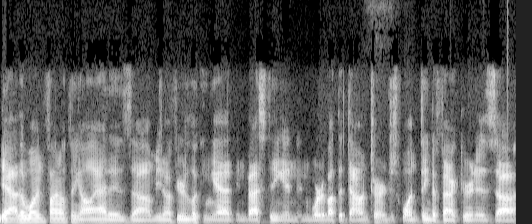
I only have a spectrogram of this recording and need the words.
Yeah, the one final thing I'll add is, um, you know, if you're looking at investing and, and, worried about the downturn, just one thing to factor in is uh,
